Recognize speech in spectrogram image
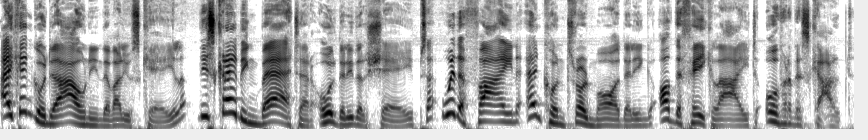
I can go down in the value scale, describing better all the little shapes with a fine and controlled modeling of the fake light over the sculpt.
